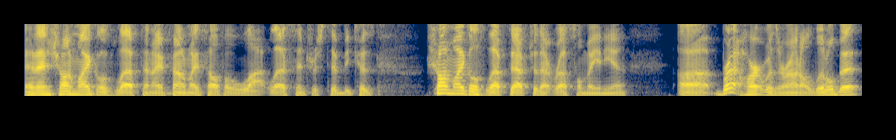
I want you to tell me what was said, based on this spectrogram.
and then Shawn Michaels left, and I found myself a lot less interested because Shawn Michaels left after that WrestleMania. Uh, Bret Hart was around a little bit,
